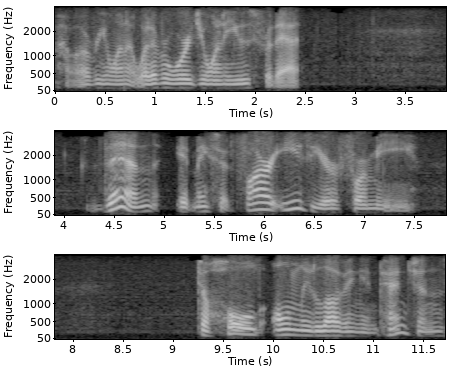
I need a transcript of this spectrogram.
however you want to, whatever words you want to use for that, then it makes it far easier for me to hold only loving intentions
